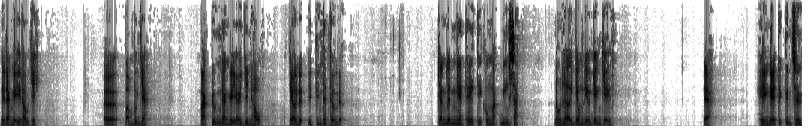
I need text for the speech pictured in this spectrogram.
Nay đang nghĩ ở đâu vậy? Ờ bẩm vương gia. Mạc tướng đang nghỉ ở Vinh Hầu. Chờ được ý kiến thanh thượng đó. Trần Linh nghe thế thì khuôn mặt biến sắc Nói lời giọng điệu giận dữ. Nè Hiền đệ tới kinh sư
